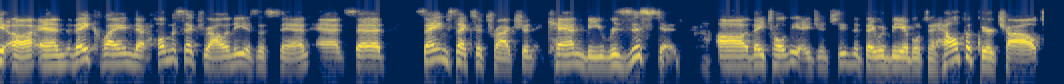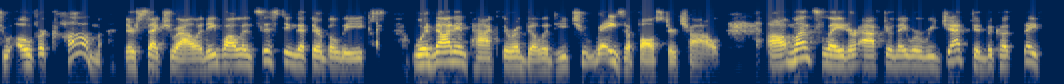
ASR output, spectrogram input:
uh, and they claimed that homosexuality is a sin and said same-sex attraction can be resisted. Uh, they told the agency that they would be able to help a queer child to overcome their sexuality while insisting that their beliefs would not impact their ability to raise a foster child. Uh, months later, after they were rejected because they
